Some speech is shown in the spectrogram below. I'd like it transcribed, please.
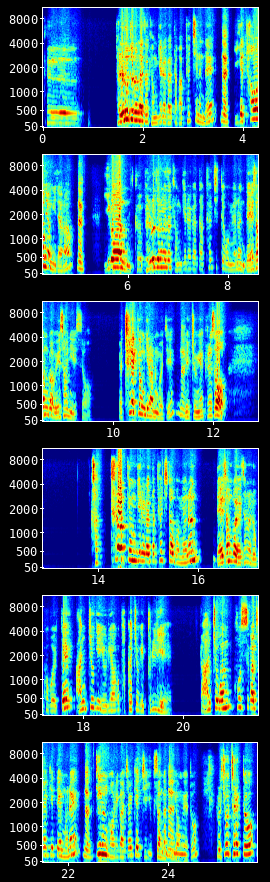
그 벨로드롬에서 경기를 갖다가 펼치는데 네. 이게 타원형이잖아. 네. 이런 그 벨로드롬에서 경기를 갖다가 펼칠 때 보면은 내선과 외선이 있어. 그러니까 트랙 경기라는 거지. 네. 일종의. 그래서 가- 트럭 경기를 갖다 펼치다 보면은 내선과 외선을 놓고 볼 때 안쪽이 유리하고 바깥쪽이 불리해. 그러니까 안쪽은 코스가 짧기 때문에 네. 뛰는 거리가 짧겠지 육상 같은 네. 경우에도 그리고 쇼트랙도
